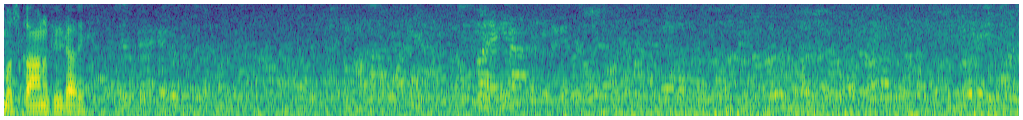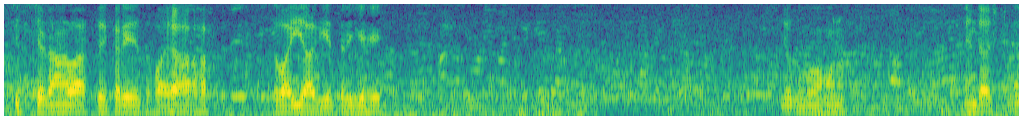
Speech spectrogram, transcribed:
ਮੁਸਕਾਨ ਫੀਡ ਵਾਲੇ। ਚਿੱਚੜਾਂ ਵਾਸਤੇ ਕਰੇ ਸਫਾਇਆ। ਦਵਾਈ ਆ ਗਈ ਇੱਧਰ ਜੀ ਇਹ। ਜੋ ਗਵਾ ਹੁਣ ਇੰਡਸਟਰੀ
